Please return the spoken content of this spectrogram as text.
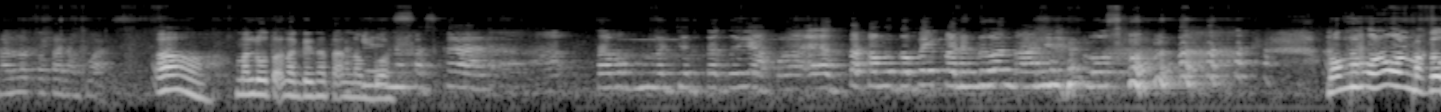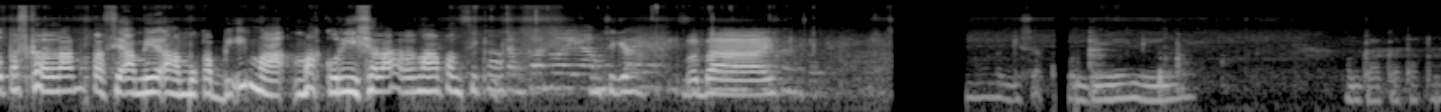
Maluto ka ng buwas. Ah, maluto na ginataan na Kaya boss. napas ka. ah, Tawag mo na dyan tagaya. Ay, agtaka mo gabay pa ng noon. Ano yung luso? Mo noon makupas ka lang ta si ami amo ka bi ma makuri siya lara napan si ka. Sige. Bye-bye. Nagisa ko dining. Magkakatato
